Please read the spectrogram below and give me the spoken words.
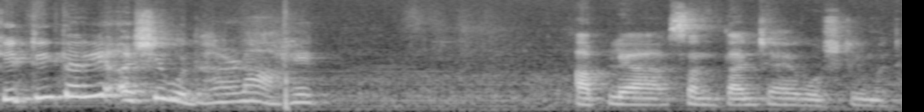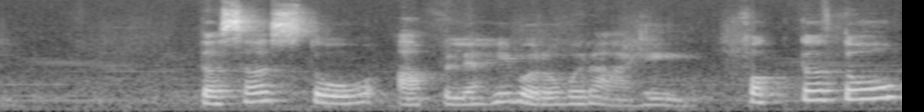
कितीतरी अशी उदाहरणं आहेत. आपल्या संतांच्या या गोष्टीमध्ये. तसंच तो आपल्याही बरोबर आहे. फक्त तो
